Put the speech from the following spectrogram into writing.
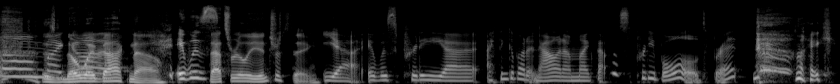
Oh There's no way back now. It was, That's really interesting. yeah, it was pretty, uh, I think about it now and I'm like, that was pretty bold, Britt. like,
